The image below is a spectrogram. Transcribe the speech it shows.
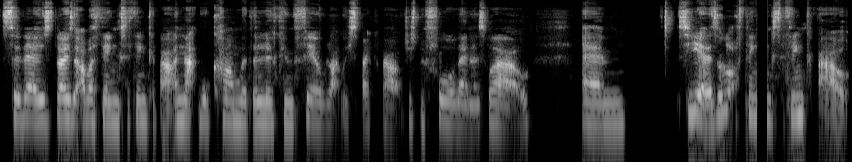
so those those are other things to think about, and that will come with a look and feel like we spoke about just before then as well. Um, so yeah, there's a lot of things to think about.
